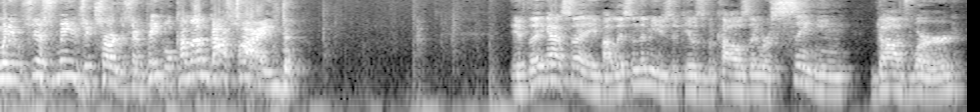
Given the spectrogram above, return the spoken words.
when it was just music service and people come up and got saved. If they got saved by listening to music, it was because they were singing God's Word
